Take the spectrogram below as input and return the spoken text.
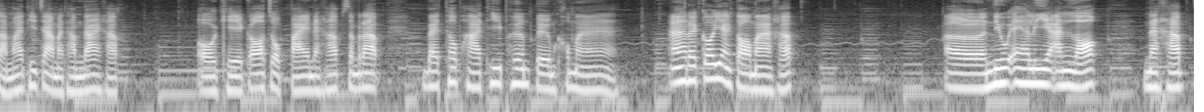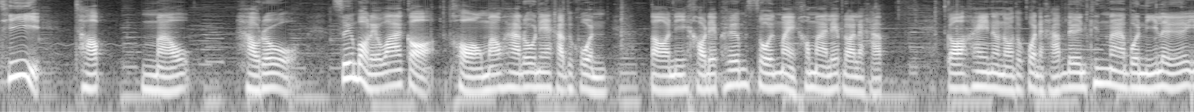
สามารถที่จะมาทำได้ครับ โอเคก็จบไปนะครับสำหรับ Battle Pass ที่เพิ่มเติมเข้ามาอะแล้วก็อย่างต่อมาครับเอ่อ New Area Unlock นะครับที่ Top Mount Haro ซึ่งบอกเลยว่าเกาะของ Mount Haro เนี่ยครับทุกคนตอนนี้เขาได้เพิ่มโซนใหม่เข้ามาเรียบร้อยแล้วครับ ก็ให้น้องๆทุกคนนะครับเดินขึ้นมาบนนี้เลย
